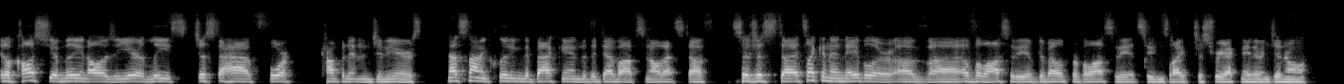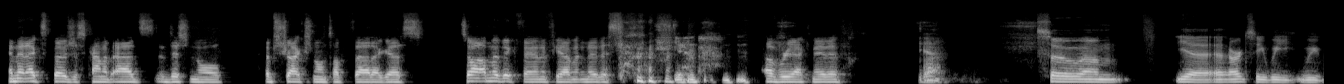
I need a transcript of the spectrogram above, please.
it'll cost you a million dollars a year at least just to have four competent engineers. That's not including the back end of the DevOps and all that stuff. So just uh, it's like an enabler of uh, of velocity of developer velocity. It seems like just React Native in general and then Expo just kind of adds additional abstraction on top of that, I guess. So I'm a big fan. If you haven't noticed, of React Native. Yeah. So um, yeah, at Artsy, we we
